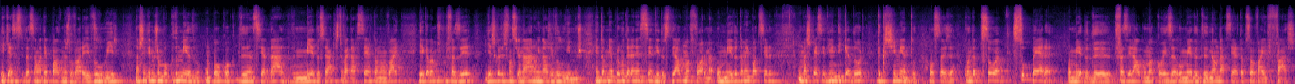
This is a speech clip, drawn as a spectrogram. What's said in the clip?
e que essa situação até pode nos levar a evoluir, nós sentimos um pouco de medo, um pouco de ansiedade, de medo, será que isto vai dar certo ou não vai? E acabamos por fazer e as coisas funcionaram e nós evoluímos. Então a minha pergunta era nesse sentido, se de alguma forma o medo também pode ser uma espécie de indicador de crescimento, ou seja, quando a pessoa supera o medo de, fazer alguma coisa, o medo de não dar certo, a pessoa vai e faz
